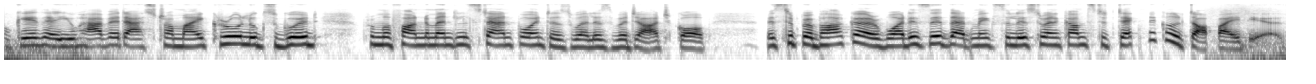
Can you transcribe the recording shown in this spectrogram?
Okay, there you have it. Astra Micro looks good from a fundamental standpoint as well as Bajaj Corp. Mr. Prabhakar, what is it that makes the list when it comes to technical top ideas?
